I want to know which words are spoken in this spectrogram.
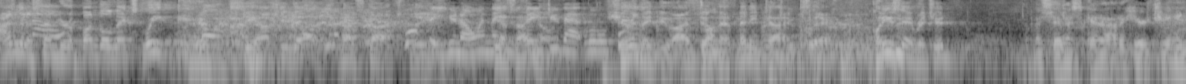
I'm gonna send her a bundle next week. See how she does. You know, No that's starch, fluffy, please. you know, and they, Yes, they know. do that little Sure thing. they do. I've done that many times there. What do you say, Richard? I say, let's get out of here, Gene.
